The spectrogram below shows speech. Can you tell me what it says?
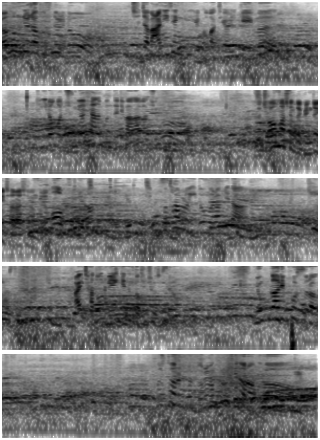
여성 유저분들도 진짜 많이 생길 것 같아요. 이 게임은 이런 거 중요시하는 분들이 많아가지고 근데 처음 하시는데 굉장히 잘하시는데요 어 그래요? 포탈로 이동을 합니다. 아이 자동 비행기는 너무 좋으세요. 용가리 포스라고. 포스터를 좀 누르면 끊기더라고요.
